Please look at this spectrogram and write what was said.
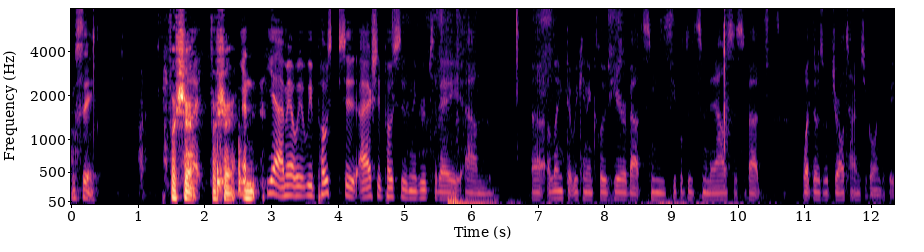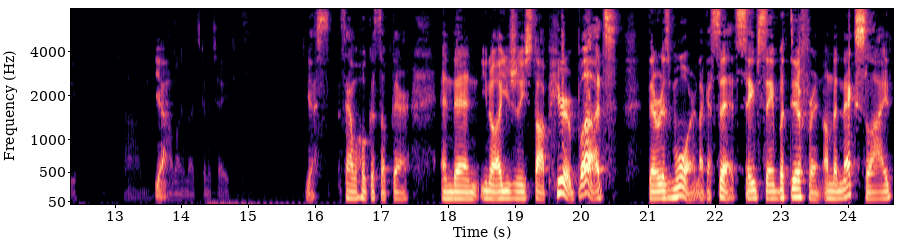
we'll see. For sure, uh, for sure, and yeah, I mean, we, we posted. I actually posted in the group today um, uh, a link that we can include here about some people did some analysis about what those withdrawal times are going to be. Um, yeah, how long that's going to take. Yes, Sam will hook us up there. And then, you know, I usually stop here, but there is more. Like I said, same, same, but different. On the next slide,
